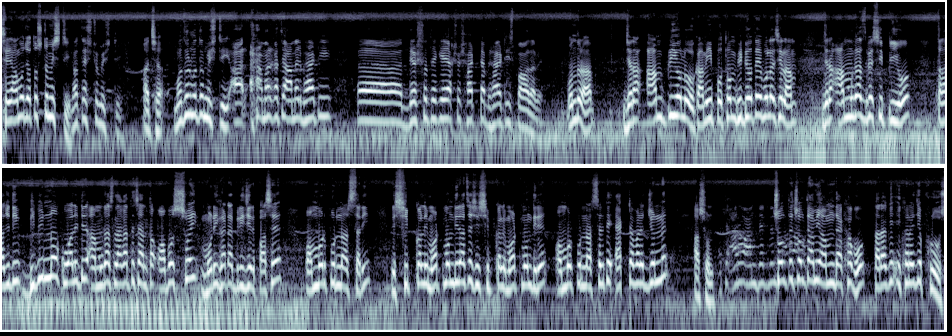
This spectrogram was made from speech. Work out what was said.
সেই আমও যথেষ্ট মিষ্টি। যথেষ্ট মিষ্টি। আচ্ছা। মধুর মতো মিষ্টি। আর আমার কাছে আমের ভ্যারাইটি দেড়শো থেকে একশো ষাটটা ভ্যারাইটিস পাওয়া যাবে। বন্ধুরা যারা আম প্রিয় লোক আমি প্রথম ভিডিওতেই বলেছিলাম যারা আম গাছ বেশি প্রিয় তারা যদি বিভিন্ন কোয়ালিটির আম গাছ লাগাতে চান তা অবশ্যই মরিঘাটা ব্রিজের পাশে অম্বরপুর নার্সারি। যে শিবকালী মঠ মন্দির আছে সেই শিবকালী মঠ মন্দিরে অম্বরপুর নার্সারিতে একটা বারের জন্য আসুন। আচ্ছা চলতে চলতে আমি। আম দেখাবো। তার আগে এখানে যে ফ্রুস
